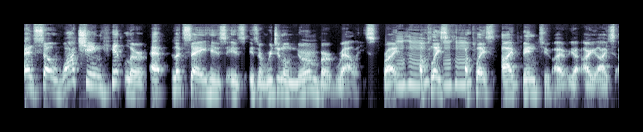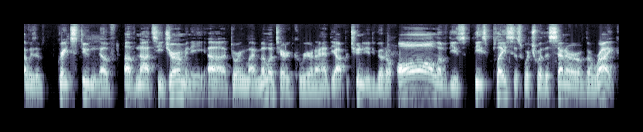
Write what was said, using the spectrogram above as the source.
And so watching Hitler at, let's say, his his, his original Nuremberg rallies, right? Mm-hmm, a place mm-hmm. a place I've been to. I, I, I, I was a great student of, of Nazi Germany uh, during my military career, and I had the opportunity to go to all of these these places, which were the center of the Reich.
